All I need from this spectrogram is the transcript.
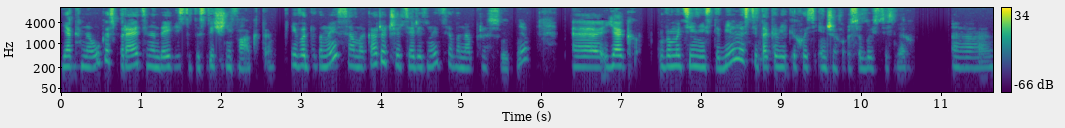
як наука, спирається на деякі статистичні факти. І от вони саме кажуть, що ця різниця вона присутня, е, як в емоційній стабільності, так і в якихось інших особистісних е,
